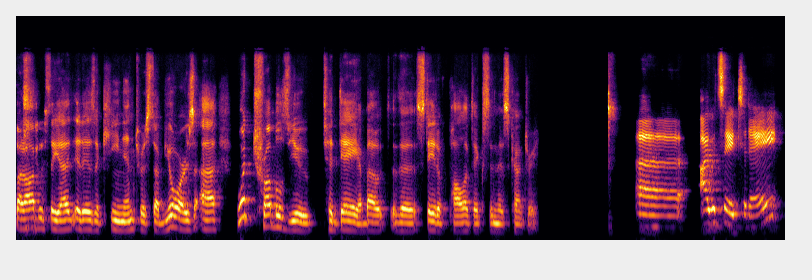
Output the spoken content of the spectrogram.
but obviously uh, it is a keen interest of yours uh, what troubles you today about the state of politics in this country uh, i would say today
